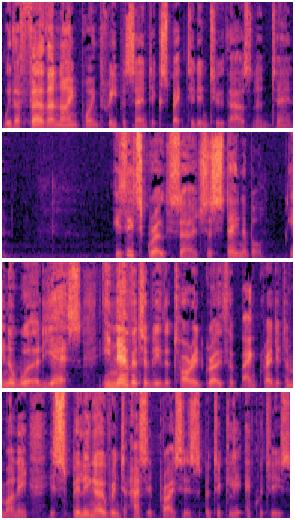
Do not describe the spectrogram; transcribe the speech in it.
with a further 9.3% expected in 2010. Is this growth surge sustainable? In a word, yes. Inevitably, the torrid growth of bank credit and money is spilling over into asset prices, particularly equities.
